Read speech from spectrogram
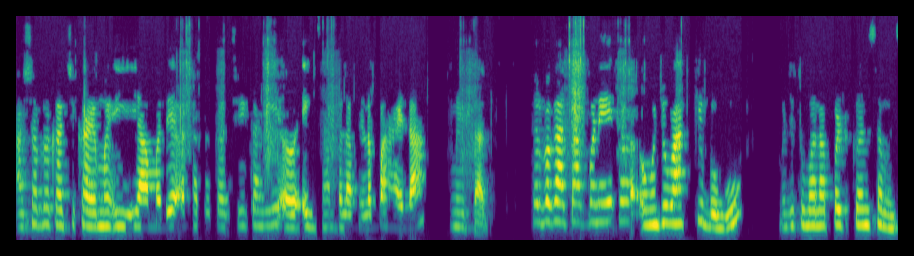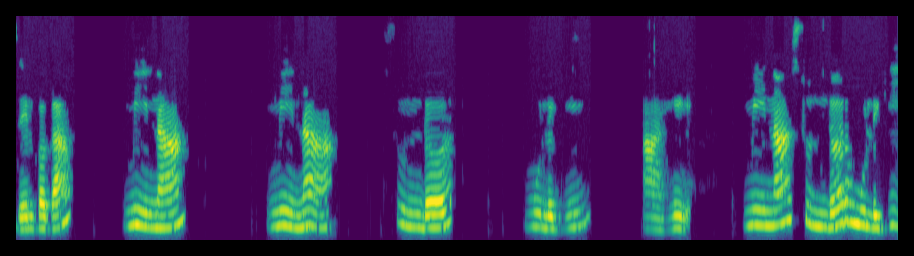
अशा प्रकारची काय यामध्ये अशा प्रकारची काही एक्झाम्पल आपल्याला पाहायला मिळतात. तर बघा आता आपण एक म्हणजे वाक्य बघू. म्हणजे तुम्हाला पटकन समजेल बघा. मीना मीना सुंदर मुलगी आहे. मीना सुंदर मुलगी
